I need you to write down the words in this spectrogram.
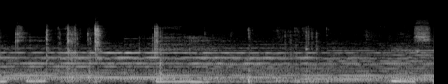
aquí eh, eso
